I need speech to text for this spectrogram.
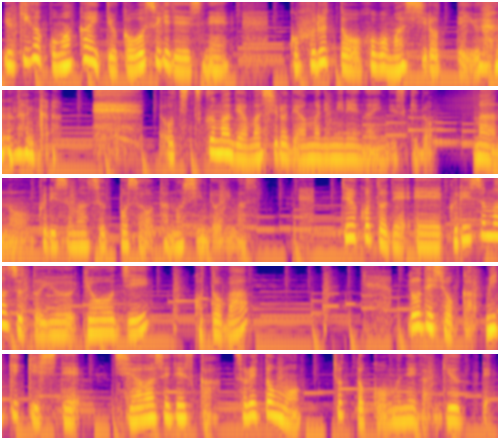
雪が細かいっていうか多すぎてですね、こう振るとほぼ真っ白っていう なんか落ち着くまでは真っ白であんまり見れないんですけどまああのクリスマスっぽさを楽しんでおります。ということで、えー、クリスマスという行事言葉どうでしょうか？見聞きして幸せですか？それともちょっとこう胸がギュって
